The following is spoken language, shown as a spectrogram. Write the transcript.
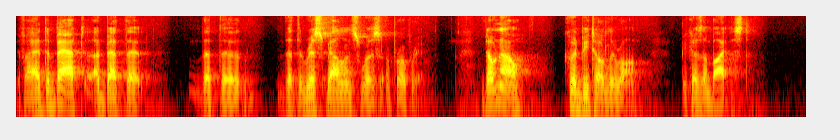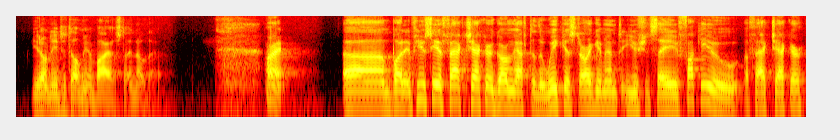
if I had to bet, I'd bet that that the, that the risk balance was appropriate. Don't know. Could be totally wrong because I'm biased. You don't need to tell me I'm biased. I know that. All right. Um, but if you see a fact checker going after the weakest argument, you should say, fuck you, a fact checker.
